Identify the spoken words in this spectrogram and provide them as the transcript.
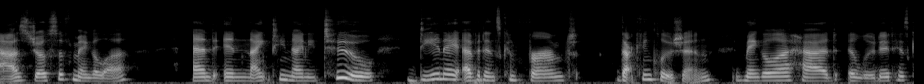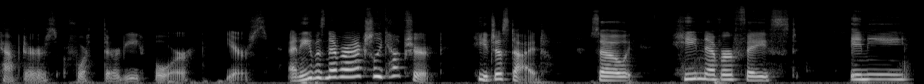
as Josef Mengele, and in 1992, DNA evidence confirmed that conclusion. Mangala had eluded his captors for 34 years, and he was never actually captured. He just died. So he never faced any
